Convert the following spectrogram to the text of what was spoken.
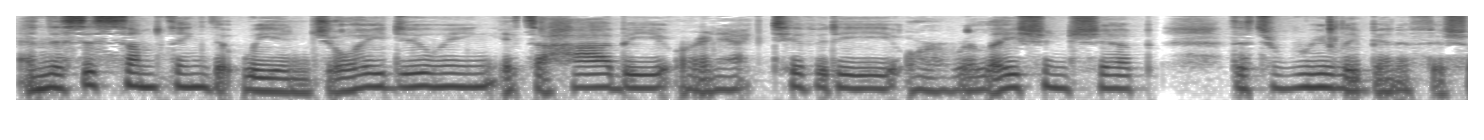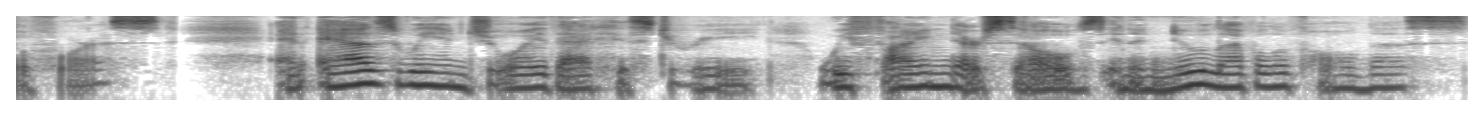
And this is something that we enjoy doing. It's a hobby or an activity or a relationship that's really beneficial for us. And as we enjoy that history, we find ourselves in a new level of wholeness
